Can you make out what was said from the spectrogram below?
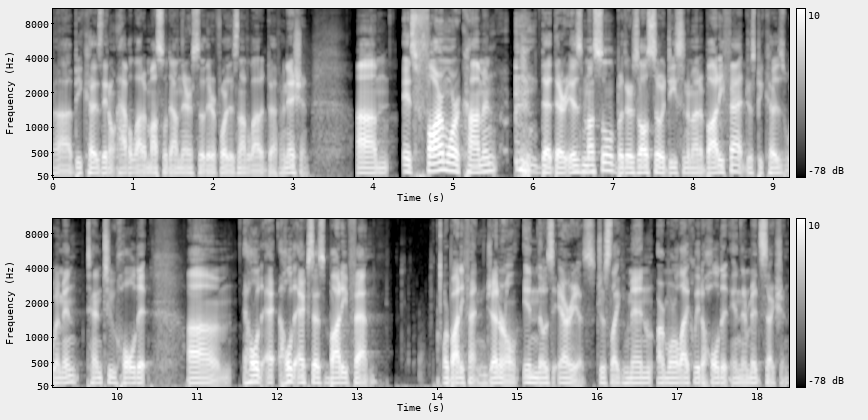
uh, because they don't have a lot of muscle down there. So therefore, there's not a lot of definition. Um, it's far more common that there is muscle, but there's also a decent amount of body fat just because women tend to hold it, um, hold hold excess body fat or body fat in general in those areas, just like men are more likely to hold it in their midsection.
